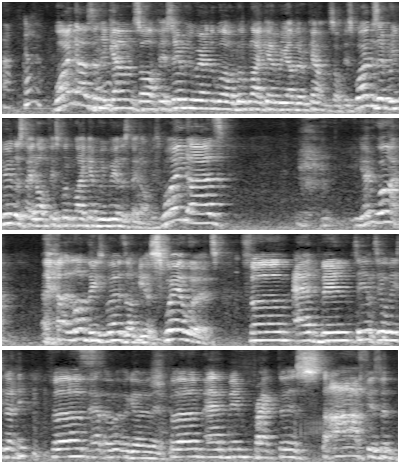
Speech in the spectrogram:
Why does an accountant's office everywhere in the world look like every other accountant's office? Why does every real estate office look like every real estate office? Why does. You get why? I love these words on here swear words. Firm, admin, see, see all these here? Firm, uh, where we go there? Firm, admin, practice, staff is a,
